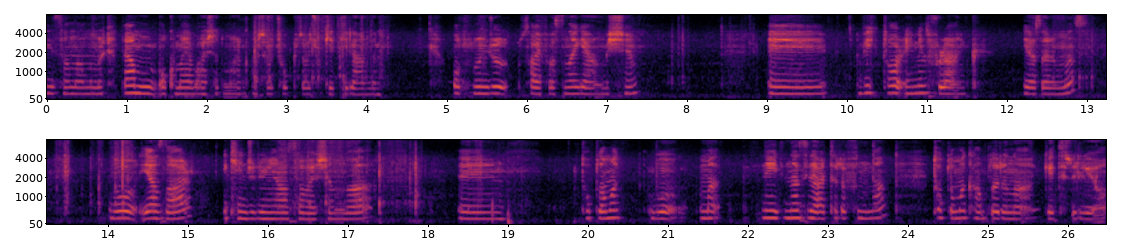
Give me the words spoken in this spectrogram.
insan anlamı. Ben okumaya başladım arkadaşlar. Çok güzel, çok etkilendim. 30. sayfasına gelmişim. Ee, Viktor Emil Frank yazarımız. Bu yazar İkinci Dünya Savaşı'nda e, toplama bu ma, neydi Naziler tarafından toplama kamplarına getiriliyor.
